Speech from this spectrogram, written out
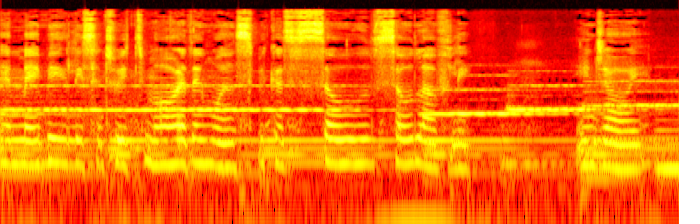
and maybe listen to it more than once because it's so, so lovely. Enjoy.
